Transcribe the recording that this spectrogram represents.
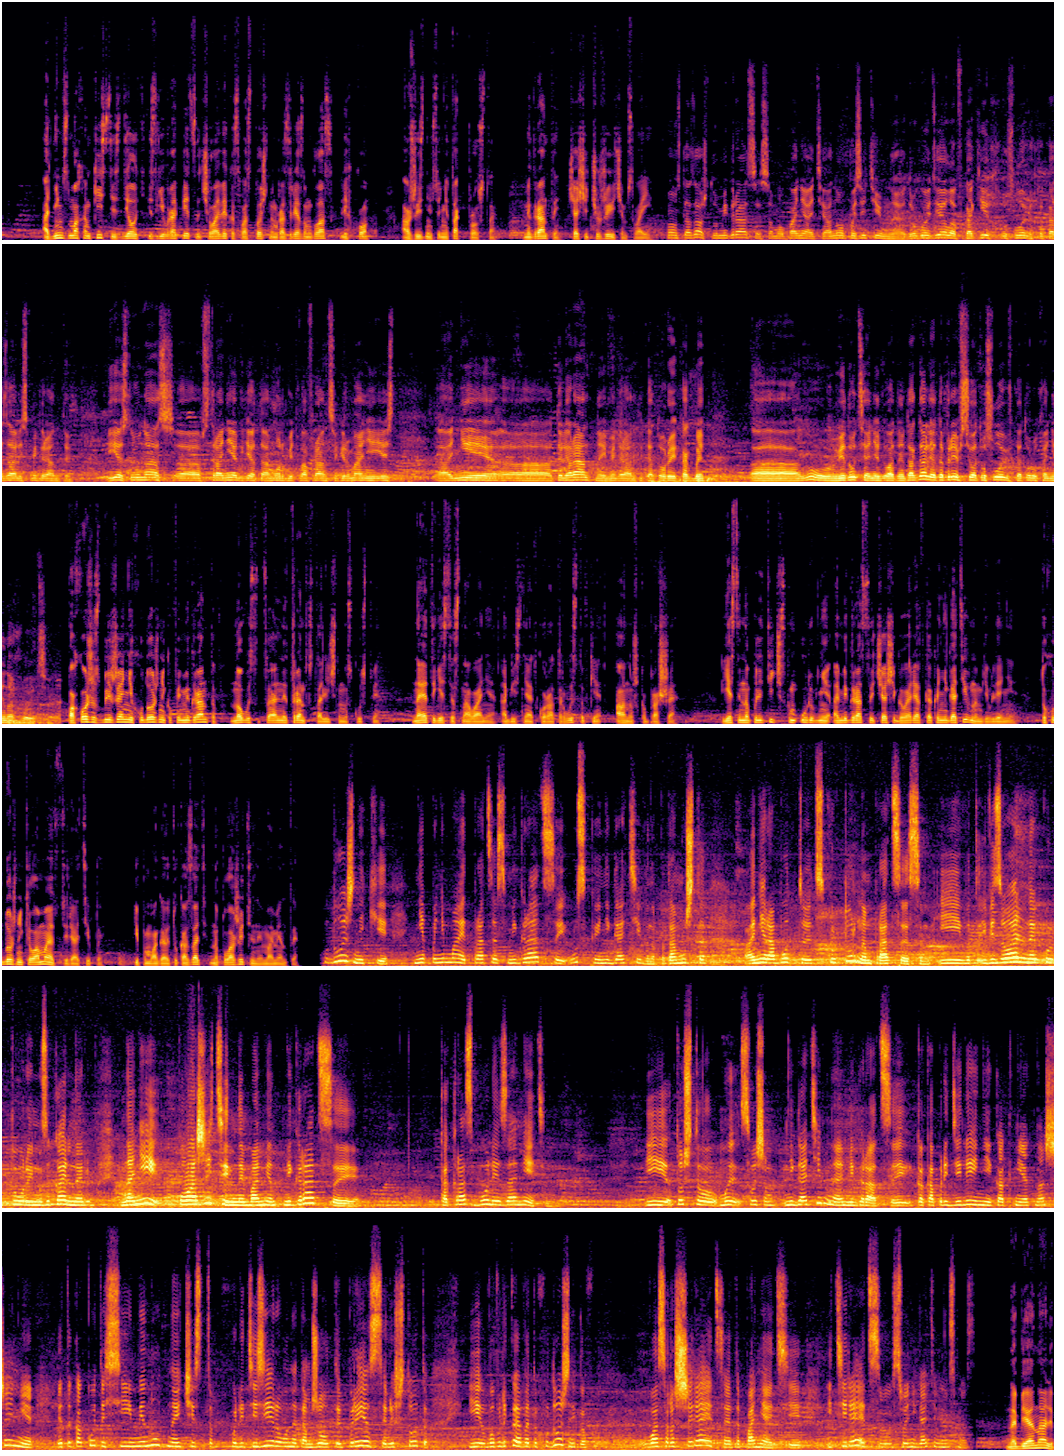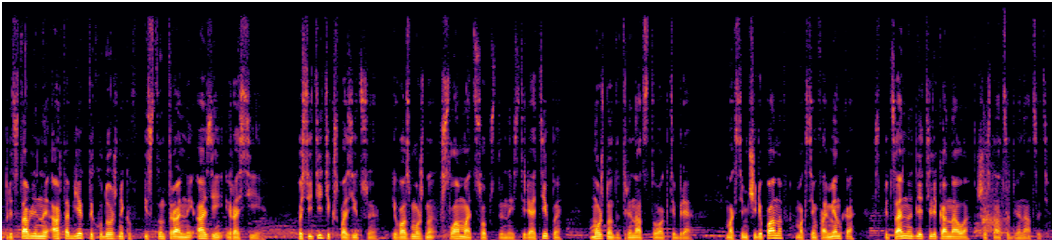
Одним взмахом кисти сделать из европейца человека с восточным разрезом глаз легко, а в жизни все не так просто. Мигранты чаще чужие, чем свои. Он сказал, что миграция, само понятие, оно позитивное. Другое дело, в каких условиях оказались мигранты. И если у нас э, в стране где-то, а может быть во Франции, Германии есть э, не э, толерантные мигранты, которые как бы э, ну, ведут себя неадекватно и так далее, это прежде всего от условий, в которых они находятся. Похоже, сближение художников и мигрантов – новый социальный тренд в столичном искусстве. На это есть основания, объясняет куратор выставки Анушка Браше. Если на политическом уровне о миграции чаще говорят как о негативном явлении, то художники ломают стереотипы и помогают указать на положительные моменты. Художники не понимают процесс миграции узко и негативно, потому что они работают с культурным процессом, и вот и визуальная культура, и музыкальная, на ней положительный момент миграции как раз более заметен. И то, что мы слышим негативная миграция, как определение, как к ней отношение, это какое-то сиюминутное, чисто политизированное, там, желтый пресс или что-то. И вовлекая в это художников, у вас расширяется это понятие и теряет свой, свой негативный смысл. На биеннале представлены арт-объекты художников из Центральной Азии и России. Посетить экспозицию и, возможно, сломать собственные стереотипы можно до 13 октября. Максим Черепанов, Максим Фоменко. Специально для телеканала 1612.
